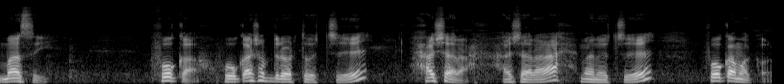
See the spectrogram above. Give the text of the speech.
মাসি। ফোকা। ফোকা শব্দের অর্থ হচ্ছে হাসারা। হাসারা মানে হচ্ছে ফোকা মাকড়।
